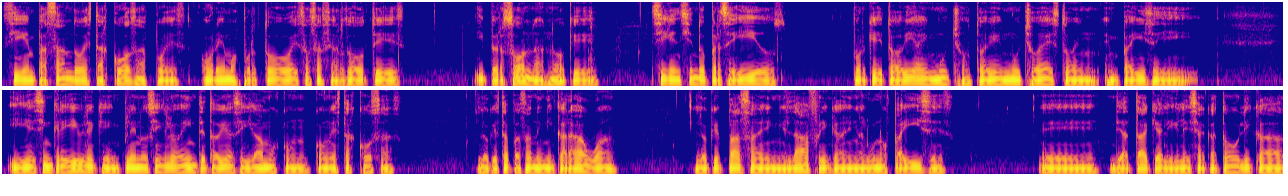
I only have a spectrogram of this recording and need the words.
siguen pasando estas cosas, pues oremos por todos esos sacerdotes y personas, ¿no? Que siguen siendo perseguidos, porque todavía hay mucho, todavía hay mucho de esto en, países y, es increíble que en pleno siglo XX todavía sigamos con estas cosas. Lo que está pasando en Nicaragua, lo que pasa en el África, en algunos países, eh, de ataque a la iglesia católica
